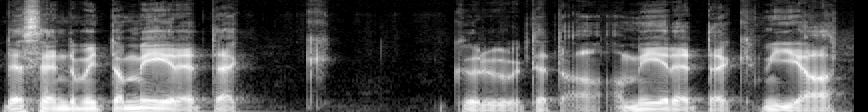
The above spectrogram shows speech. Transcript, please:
de szerintem itt a méretek körül, tehát a, a méretek miatt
